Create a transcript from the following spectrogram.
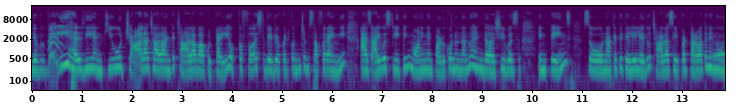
They very healthy and cute చాలా చాలా అంటే చాలా బాగా పుట్టాయి. ఒక్క ఫస్ట్ బేబీ ఒకటి కొంచెం సఫర్ అయింది. As I was sleeping morning నేను పడుకొని ఉన్నాను and she was in pains. So, నాకైతే తెలియలేదు. చాలా సేపటి తర్వాత నేను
